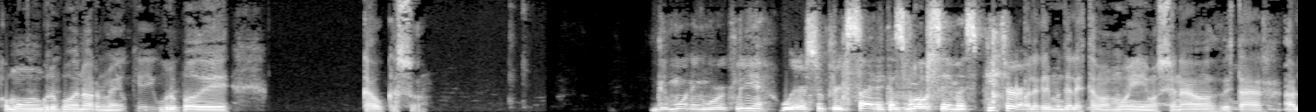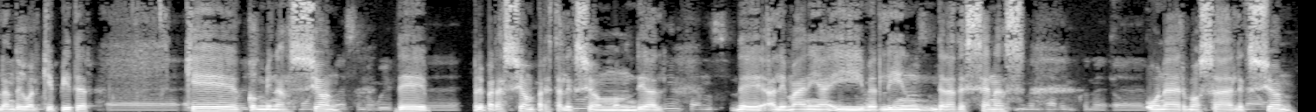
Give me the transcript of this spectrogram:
como un grupo enorme, un grupo de Cáucaso. Hola, Mundial, estamos muy emocionados de estar hablando igual que Peter. Qué combinación de preparación para esta elección mundial de Alemania y Berlín, de las decenas, una hermosa lección.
